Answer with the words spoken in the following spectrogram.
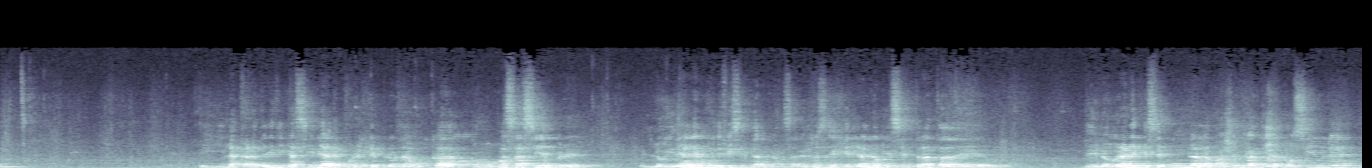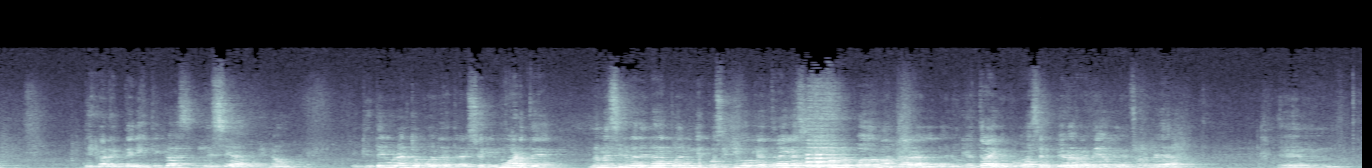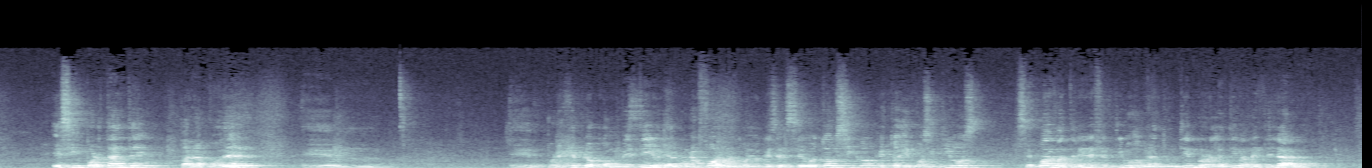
y las características ideales, por ejemplo, la buscada, como pasa siempre, lo ideal es muy difícil de alcanzar. Entonces, en general, lo que se trata de, lograr es que se cumpla la mayor cantidad posible de características deseables. ¿no? Que tenga un alto poder de atracción y muerte. No me sirve de nada poner un dispositivo que atraiga si después no puedo matar a lo que atraigo, porque va a ser peor el remedio que la enfermedad. Em, es importante para poder em, eh, por ejemplo, competir de alguna forma con lo que es el cebo tóxico, que estos dispositivos se puedan mantener efectivos durante un tiempo relativamente largo.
